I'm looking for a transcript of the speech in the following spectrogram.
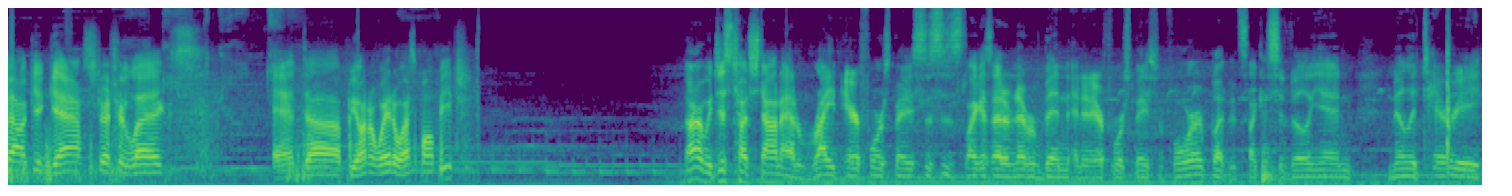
Out, get gas, stretch your legs, and uh, be on our way to West Palm Beach. All right, we just touched down at Wright Air Force Base. This is, like I said, I've never been in an Air Force Base before, but it's like a civilian military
